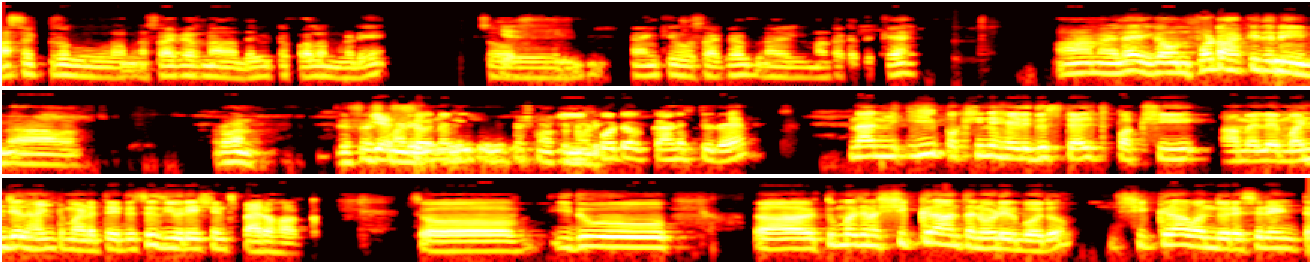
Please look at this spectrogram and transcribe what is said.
ಆಸಕ್ತರು ಸಾಗರ್ನ ದಯವಿಟ್ಟು ಫಾಲೋ ಮಾಡಿ. ಸೊ ಥ್ಯಾಂಕ್ ಯು ಸಾಗರ್ ಇಲ್ಲಿ ಮಾತಾಡೋದಕ್ಕೆ. ಆಮೇಲೆ ಈಗ ಒಂದು ಫೋಟೋ ಹಾಕಿದೀನಿ ಆ, ರೋಹನ್. ರಿಫ್ರೆಶ್ ಮಾಡಿ ರಿಫ್ರೆಶ್ ಮಾಡ್ಕೊಂಡು ನೋಡಿ. ಫೋಟೋ ಕಾಣಿಸ್ತಿದೆ. ನಾನ್ ಈ ಪಕ್ಷಿನೇ ಹೇಳಿದ್ದು ಸ್ಟೆಲ್ತ್ ಪಕ್ಷಿ ಆಮೇಲೆ ಮಂಜಲ್ ಹಂಟ್ ಮಾಡುತ್ತೆ. This is Eurasian sparrowhawk so ಇದು ತುಂಬಾ ಜನ ಶಿಖ್ರ ಅಂತ ನೋಡಿರ್ಬೋದು. ಶಿಖ್ರ ಒಂದು ರೆಸಿಡೆಂಟ್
